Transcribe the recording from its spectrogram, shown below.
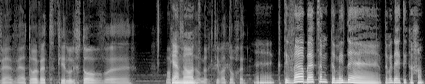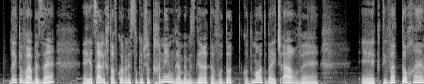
ואת אוהבת כאילו לכתוב? Uh... מה כן, בעצם מאוד. זה אומר כתיבת תוכן? Uh, כתיבה בעצם תמיד, uh, תמיד הייתי ככה די טובה בזה. Uh, יצא לי לכתוב כל מיני סוגים של תכנים, גם במסגרת עבודות קודמות ב-HR, וכתיבת תוכן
